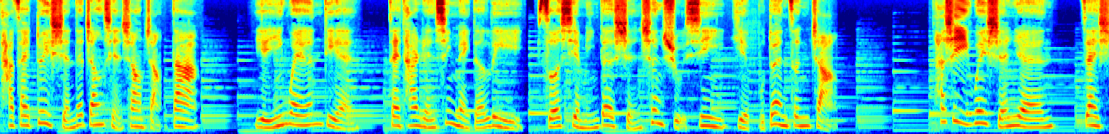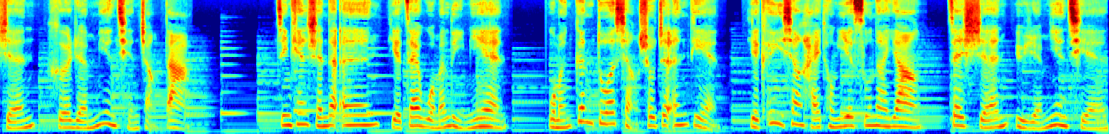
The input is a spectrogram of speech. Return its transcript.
他在对神的彰显上长大；也因为恩典，在他人性美德里所显明的神圣属性也不断增长。他是一位神人，在神和人面前长大。今天神的恩也在我们里面，我们更多享受这恩典，也可以像孩童耶稣那样，在神与人面前，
